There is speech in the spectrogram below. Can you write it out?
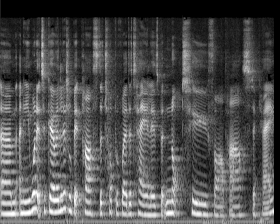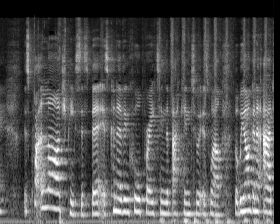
Um, and you want it to go a little bit past the top of where the tail is, but not too far past, okay? It's quite a large piece, this bit. It's kind of incorporating the back into it as well. But we are going to add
